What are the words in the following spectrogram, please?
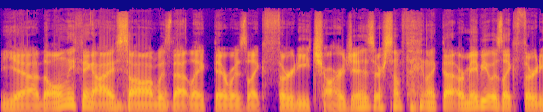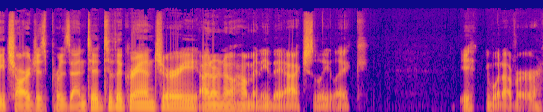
Yeah, the only thing I saw was that like there was like 30 charges or something like that or maybe it was like 30 charges presented to the grand jury. I don't know how many they actually like whatever.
